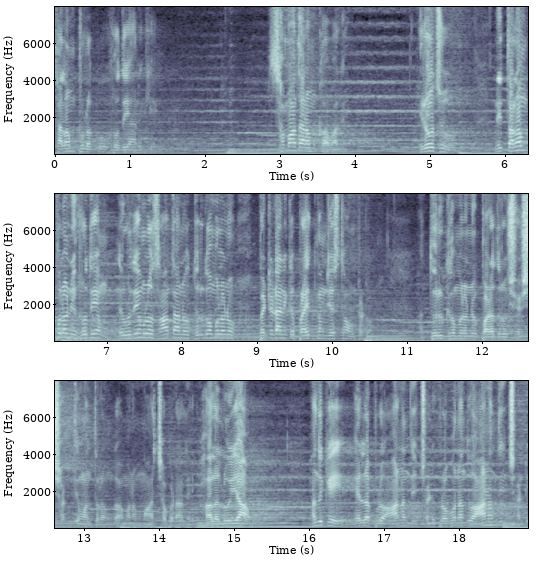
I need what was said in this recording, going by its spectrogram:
తలంపులకు హృదయానికి. సమాధానం కావాలి. ఈరోజు నీ తలంపులో నీ హృదయం నీ హృదయంలో సాతాను దుర్గములను పెట్టడానికి ప్రయత్నం చేస్తూ ఉంటాడు. దుర్గములను పడద్రోసే శక్తివంతులంగా మనం మార్చబడాలి. హలలుయా అందుకే ఎల్లప్పుడూ ఆనందించండి. ప్రభునందు ఆనందించండి.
